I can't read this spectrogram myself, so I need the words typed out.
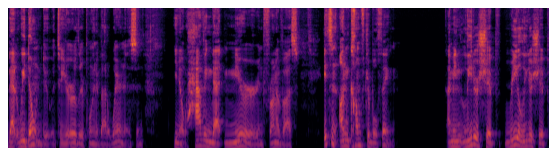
that we don't do it to your earlier point about awareness and you know, having that mirror in front of us, it's an uncomfortable thing. I mean, leadership, real leadership,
